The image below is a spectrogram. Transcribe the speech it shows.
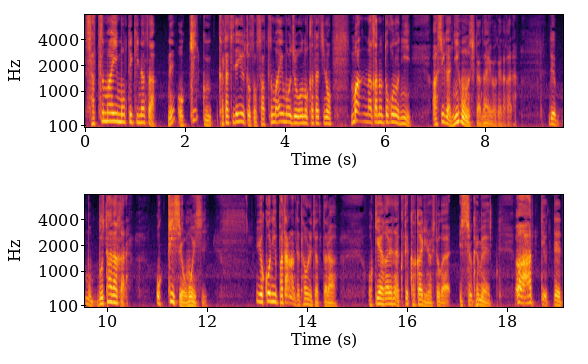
さつまいも的なさ、ね、大きく、形で言うとそう、さつまいも状の形の真ん中のところに足が2本しかないわけだから。で、もう豚だから。大きいし重いし。横にパターンって倒れちゃったら、起き上がれなくて係の人が一生懸命、うわーって言って、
